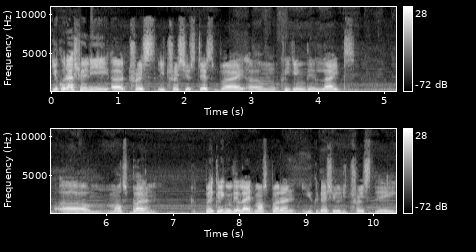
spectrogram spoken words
you could actually uh, trace retrace your steps by um, clicking the light um, mouse button. By clicking the light mouse button you could actually retrace the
